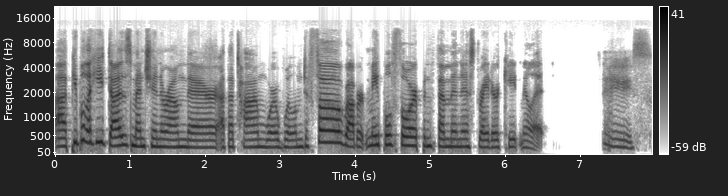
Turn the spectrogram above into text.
Uh, people that he does mention around there at that time were Willem Dafoe, Robert Mapplethorpe, and feminist writer Kate Millett. Nice.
